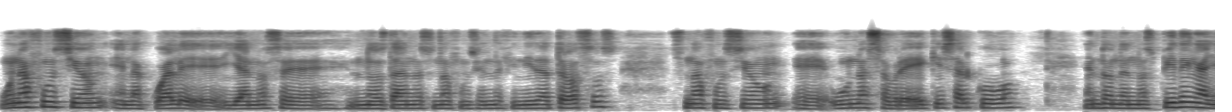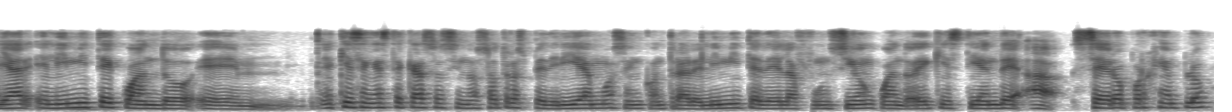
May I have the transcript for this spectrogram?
una función en la cual eh, ya no se nos da, no es una función definida a trozos, es una función 1 sobre x al cubo, en donde nos piden hallar el límite cuando em, x en este caso si nosotros pediríamos encontrar el límite de la función cuando x tiende a 0 por ejemplo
